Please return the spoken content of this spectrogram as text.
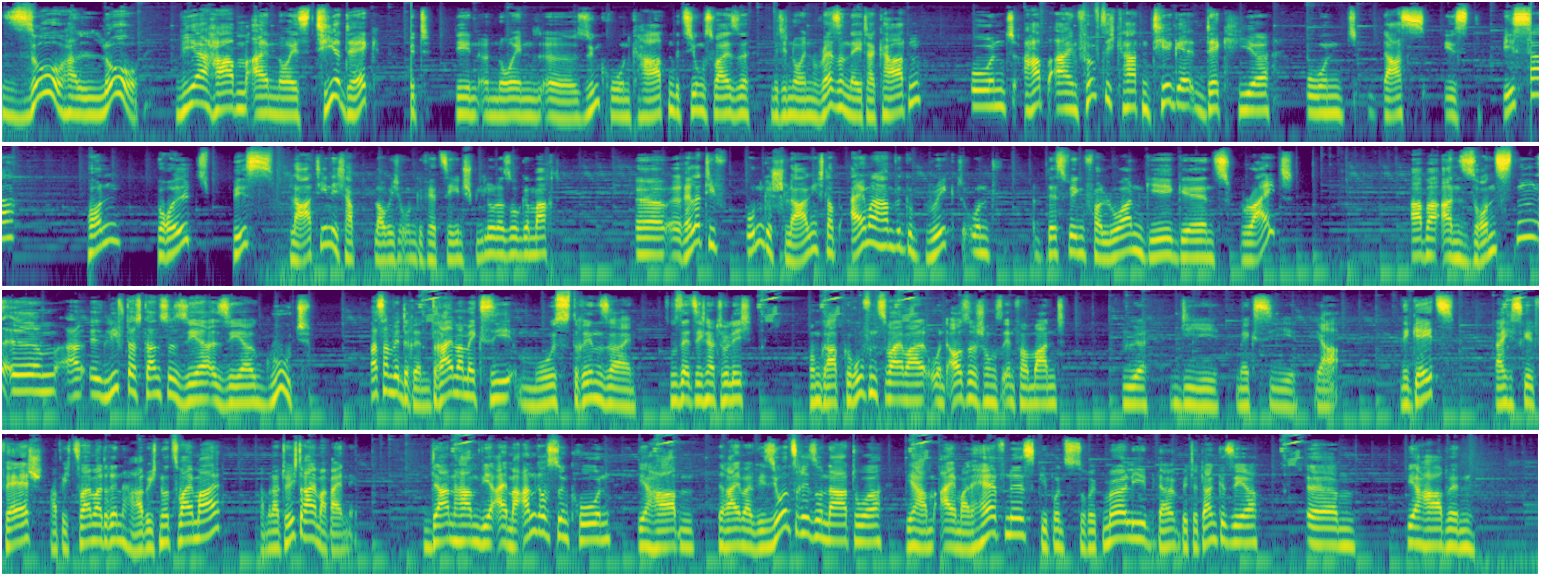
So, hallo. Wir haben ein neues Tierdeck mit den äh, neuen äh, Synchronkarten beziehungsweise mit den neuen Resonator-Karten und habe ein 50-Karten-Tierdeck hier und das ist bisher von Gold bis Platin. Ich habe, glaube ich, ungefähr 10 Spiele oder so gemacht. Äh, relativ ungeschlagen. Ich glaube, einmal haben wir gebrickt und deswegen verloren gegen Sprite. Aber ansonsten ähm, äh, lief das Ganze sehr, sehr gut. Was haben wir drin? Dreimal Maxi muss drin sein. Zusätzlich natürlich vom Grab gerufen zweimal und Auslöschungsinformant für die Maxi, ja, Negates. Gleiches gilt für Ash. Habe ich zweimal drin, habe ich nur zweimal. Kann man natürlich dreimal reinnehmen. Dann haben wir einmal Angriffssynchron. Wir haben dreimal Visionsresonator. Wir haben einmal Halfness. Gib uns zurück Merly. Bitte danke sehr. Ähm, wir haben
